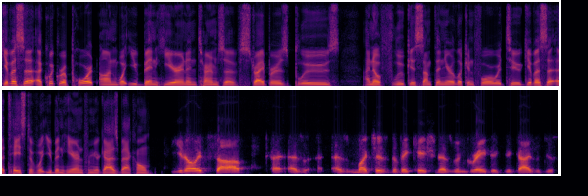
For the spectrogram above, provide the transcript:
Give us a, a quick report on what you've been hearing in terms of stripers, blues. I know fluke is something you're looking forward to. Give us a, a taste of what you've been hearing from your guys back home. You know, it's uh, as as much as the vacation has been great. The, the guys are just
